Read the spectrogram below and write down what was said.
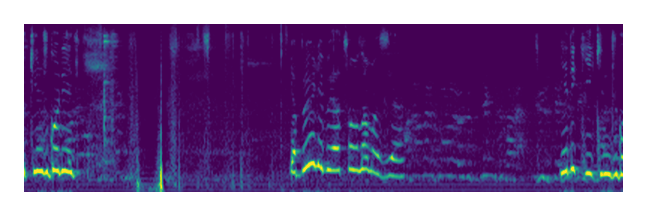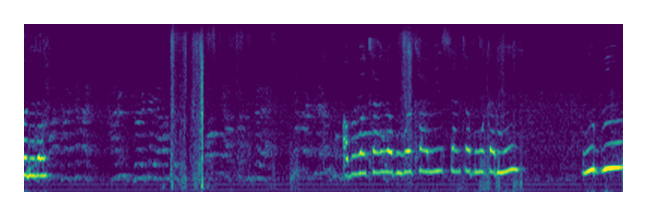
ikinci golü yedik. Ya böyle bir hata olamaz ya. Yedik ki ikinci golü de. Abu Bakar, Abu Bakar, Vincent Abu Bakar vur- vurdu.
